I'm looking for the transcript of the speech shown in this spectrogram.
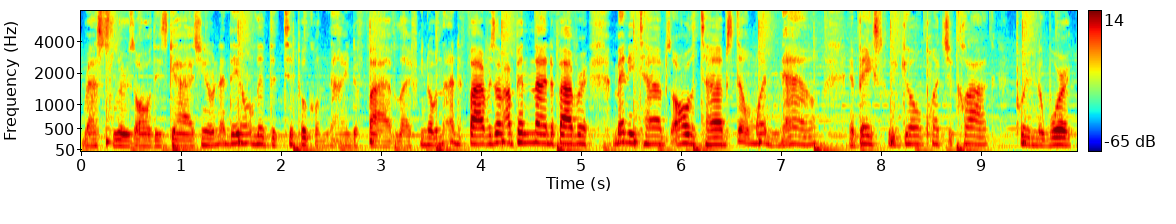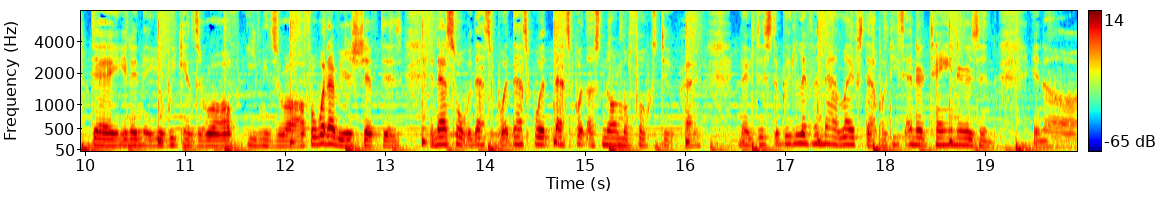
wrestlers, all these guys. You know, they don't live the typical nine to five life. You know, nine to fivers. I've been nine to fiver many times, all the time. Still one now, and basically go punch a clock, put in the work day, and then your weekends are off, evenings are off, or whatever your shift is. And that's what that's what that's what that's what us normal folks do, right? And just we live in that lifestyle. But these entertainers and you know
